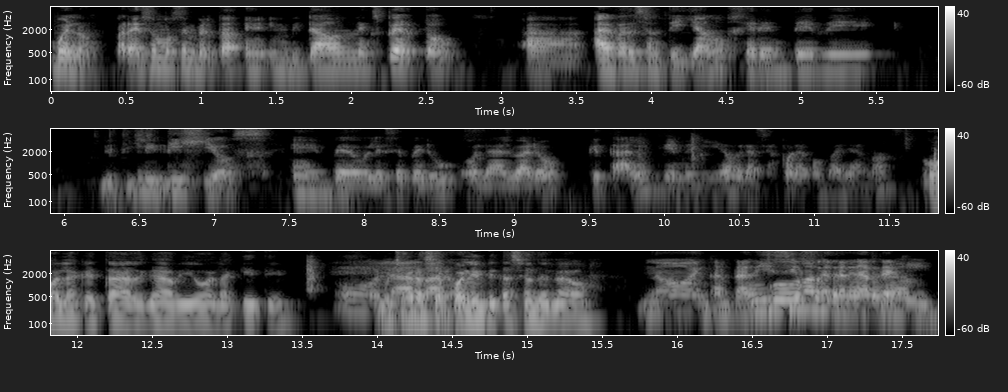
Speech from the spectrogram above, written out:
bueno, para eso hemos eh, invitado a un experto, a Álvaro Santillán, gerente de litigios. en PwC Perú. Hola Álvaro, ¿qué tal? Bienvenido, gracias por acompañarnos. Hola, ¿qué tal Gaby? Hola Kitty. Muchas gracias por la invitación de nuevo. No, encantadísima de tenerte aquí.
